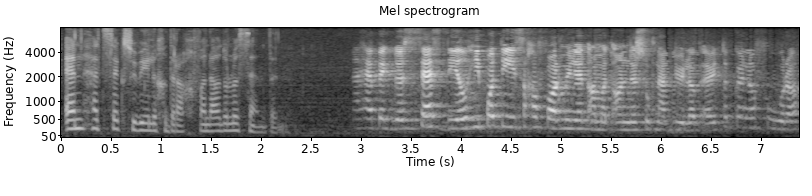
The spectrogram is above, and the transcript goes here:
en het seksuele gedrag van de adolescenten. Dan heb ik dus zes deelhypothesen geformuleerd om het onderzoek natuurlijk uit te kunnen voeren.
